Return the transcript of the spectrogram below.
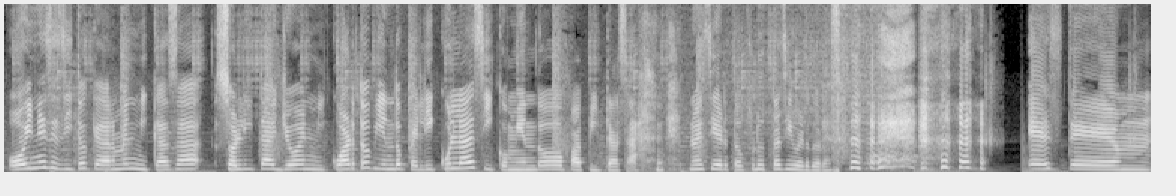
Hoy necesito quedarme en mi casa solita yo en mi cuarto viendo películas y comiendo papitas. No es cierto, frutas y verduras. Este, mm,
